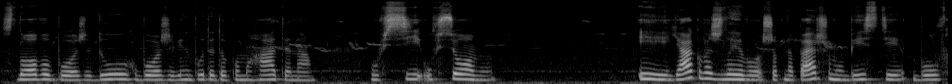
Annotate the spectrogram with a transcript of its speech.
Слово Боже, Дух Божий, Він буде допомагати нам у, всі, у всьому. І як важливо, щоб на першому місці був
